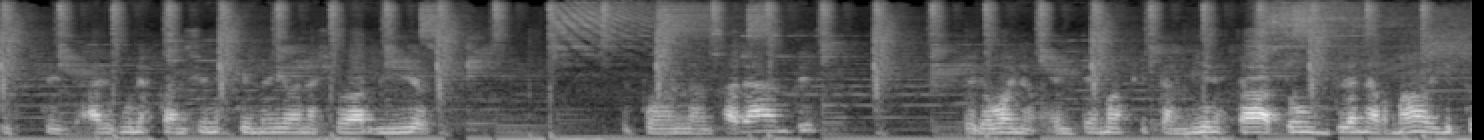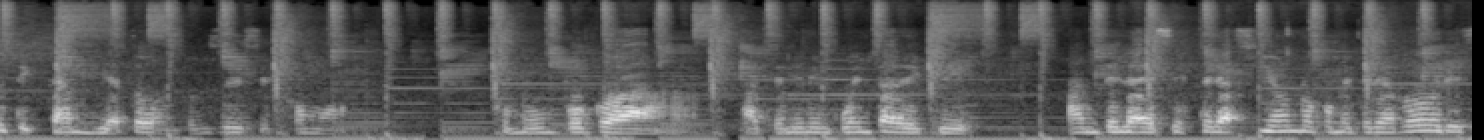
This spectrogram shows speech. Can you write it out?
este, algunas canciones que no iban a llevar videos se pueden lanzar antes. Pero bueno, el tema es que también estaba todo un plan armado y esto te cambia todo. Entonces es como, como un poco a, tener en cuenta de que ante la desesperación no cometer errores,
